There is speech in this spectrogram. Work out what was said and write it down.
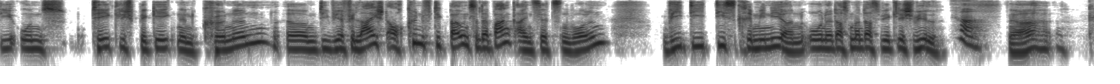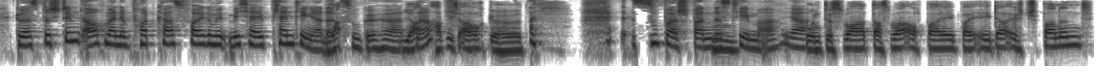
die uns täglich begegnen können, ähm, die wir vielleicht auch künftig bei uns in der Bank einsetzen wollen, wie die diskriminieren, ohne dass man das wirklich will. Ja. ja. Du hast bestimmt auch meine Podcast-Folge mit Michael Plentinger dazu ja, gehört. Ja, ne? habe ich auch gehört. Super spannendes hm. Thema, ja. Und das war, das war auch bei, bei Ada echt spannend,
